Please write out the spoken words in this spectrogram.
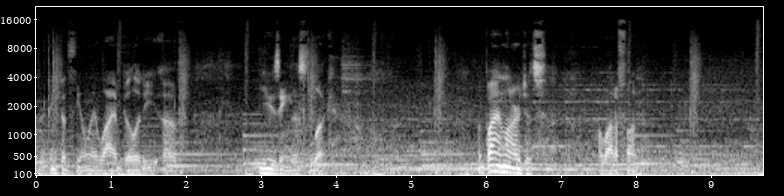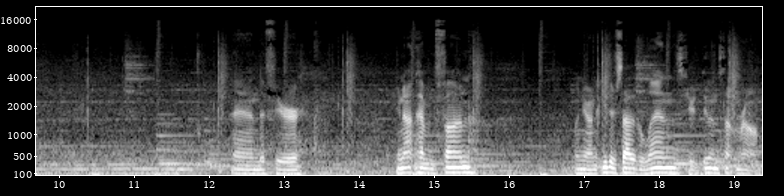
I think that's the only liability of using this look. But by and large, it's a lot of fun. And if you're you're not having fun when you're on either side of the lens, you're doing something wrong.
